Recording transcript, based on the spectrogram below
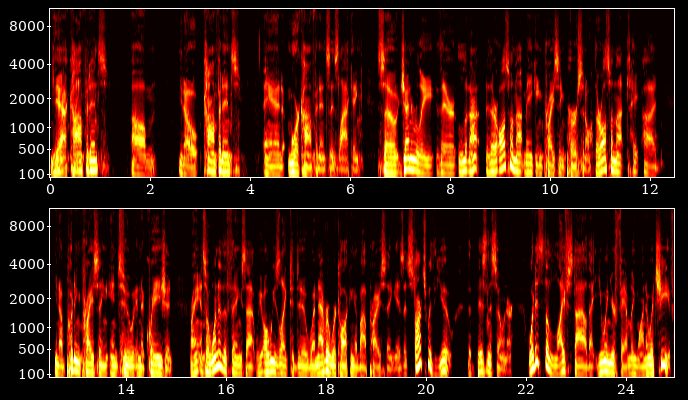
Yeah, confidence. Um, you know, confidence and more confidence is lacking. So generally, they're not. They're also not making pricing personal. They're also not, ta- uh, you know, putting pricing into an equation right? And so one of the things that we always like to do whenever we're talking about pricing is it starts with you, the business owner. What is the lifestyle that you and your family want to achieve?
